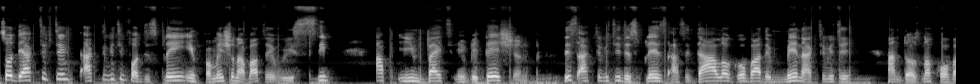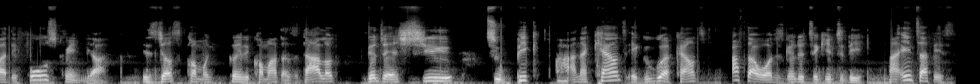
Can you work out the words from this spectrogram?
So the activity activity for displaying information about a received app invite invitation. This activity displays as a dialog over the main activity and does not cover the full screen. Yeah it's just come, going to come out as a dialog it's going to ensure to pick an account, a Google account. Afterwards, it's going to take you to the uh, interface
